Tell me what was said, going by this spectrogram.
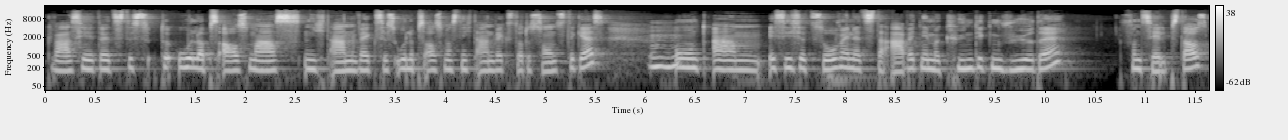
quasi da jetzt das, der Urlaubsausmaß nicht anwächst, das Urlaubsausmaß nicht anwächst oder sonstiges. Und ähm, es ist jetzt so, wenn jetzt der Arbeitnehmer kündigen würde, von selbst aus,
